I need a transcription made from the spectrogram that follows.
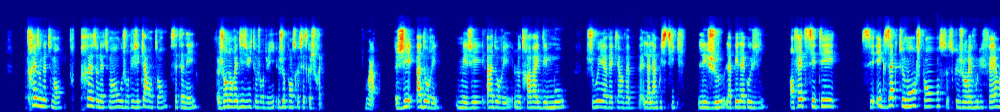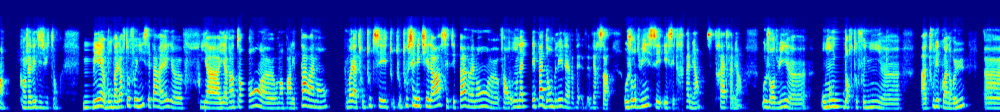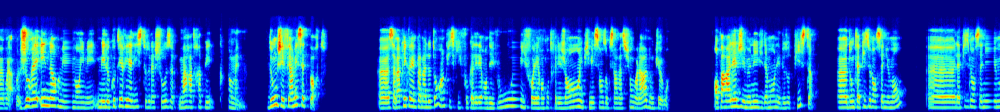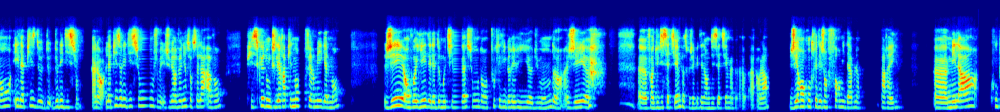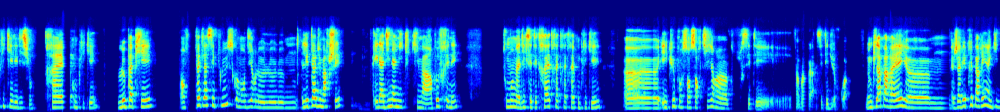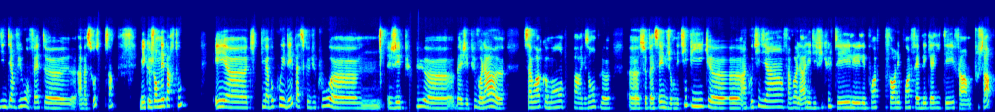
Très honnêtement, très honnêtement, aujourd'hui, j'ai 40 ans cette année. J'en aurai 18 aujourd'hui. Je pense que c'est ce que je ferai. Voilà. J'ai adoré, mais j'ai adoré le travail des mots, jouer avec la, linguistique, les jeux, la pédagogie. En fait, c'était, c'est exactement, je pense, ce que j'aurais voulu faire quand j'avais 18 ans. Mais euh, bon, bah, l'orthophonie, c'est pareil. Euh, il, y a, il y a 20 ans, euh, on n'en parlait pas vraiment. Voilà, ces, tous ces métiers-là, c'était pas vraiment. on n'allait pas d'emblée vers, vers, ça. Aujourd'hui, c'est, et c'est très bien, c'est très, très bien. Aujourd'hui, on manque d'orthophonie à tous les coins de rue. Voilà. J'aurais énormément aimé, mais le côté réaliste de la chose m'a rattrapé quand même. Donc j'ai fermé cette porte. Euh, ça m'a pris quand même pas mal de temps, hein, puisqu'il faut caler les rendez-vous, il faut aller rencontrer les gens, et puis mes séances d'observation, voilà. Donc bon. En parallèle, j'ai mené évidemment les deux autres pistes. donc la piste de l'enseignement, la piste de l'enseignement et la piste de, l'édition. Alors la piste de l'édition, je vais, revenir sur cela avant puisque je l'ai rapidement fermé également. J'ai envoyé des lettres de motivation dans toutes les librairies euh, du monde. J'ai, euh, euh, enfin du 17e, parce que j'habitais dans le 17e. voilà. J'ai rencontré des gens formidables, pareil. mais là, compliqué l'édition, très compliqué. Le papier, en fait, là, c'est plus, comment dire, l'état du marché et la dynamique qui m'a un peu freiné. Tout le monde m'a dit que c'était très, très, très, très compliqué. Euh, et que pour s'en sortir, euh, c'était, enfin voilà, dur. Donc là, pareil, euh, j'avais préparé un guide d'interview en fait à ma sauce, hein, mais que j'emmenais partout et qui, m'a beaucoup aidé parce que du coup, j'ai pu, bah, j'ai pu voilà savoir comment, par exemple, se passait une journée typique, un quotidien, enfin voilà, les difficultés, les, les, points forts, les points faibles, les qualités, enfin tout ça.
